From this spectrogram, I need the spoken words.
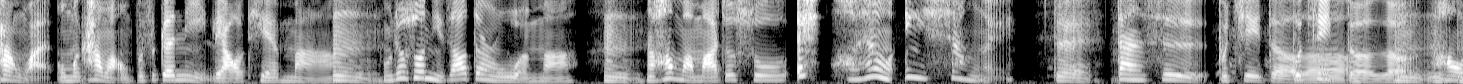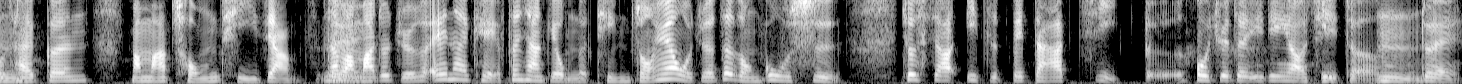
看完，我们看完，我不是跟你聊天吗？嗯，我就说，你知道邓如文吗？嗯，然后妈妈就说，哎、欸，好像有印象哎、欸。对，但是不记得不记得了，然后我才跟妈妈重提这样子。那妈妈就觉得说，哎，那可以分享给我们的听众，因为我觉得这种故事就是要一直被大家记得。我觉得一定要记得，嗯，对，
